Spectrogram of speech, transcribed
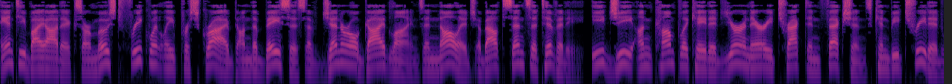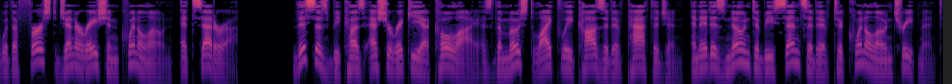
antibiotics are most frequently prescribed on the basis of general guidelines and knowledge about sensitivity, e.g. uncomplicated urinary tract infections can be treated with a first-generation quinolone, etc. This is because Escherichia coli is the most likely causative pathogen, and it is known to be sensitive to quinolone treatment.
